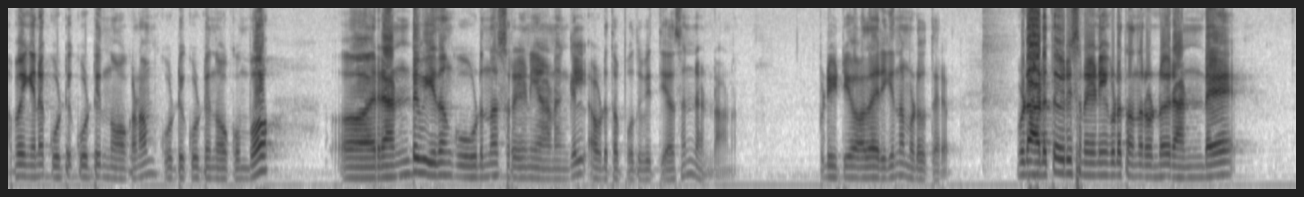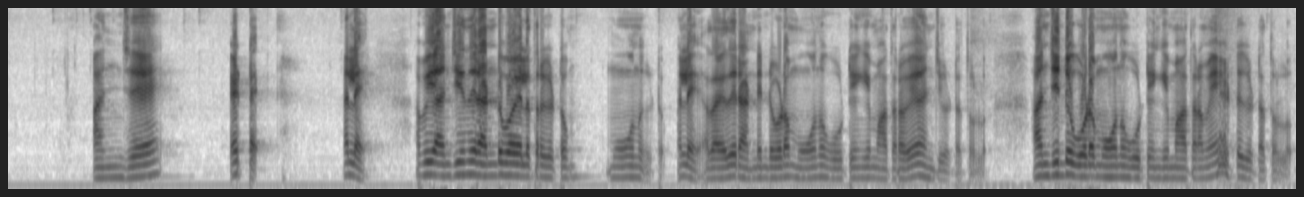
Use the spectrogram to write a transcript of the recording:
അപ്പോൾ ഇങ്ങനെ കൂട്ടി കൂട്ടി നോക്കണം. കൂട്ടി കൂട്ടി നോക്കുമ്പോൾ രണ്ട് വീതം കൂടുന്ന ശ്രേണിയാണെങ്കിൽ അവിടുത്തെ പൊതുവ്യത്യാസം രണ്ടാണ്. പിടികിട്ടിയോ? അതായിരിക്കും നമ്മുടെ ഉത്തരം. ഇവിടെ അടുത്ത ഒരു ശ്രേണിയും കൂടെ തന്നിട്ടുണ്ട്. രണ്ട് അഞ്ച് എട്ട്. അല്ലേ? അപ്പോൾ ഈ അഞ്ചിൽ നിന്ന് രണ്ട് പോയാൽ എത്ര കിട്ടും? മൂന്ന് കിട്ടും. അല്ലേ? അതായത് രണ്ടിന്റെ കൂടെ മൂന്ന് കൂട്ടിയെങ്കിൽ മാത്രമേ അഞ്ച് കിട്ടത്തുള്ളൂ. അഞ്ചിന്റെ കൂടെ മൂന്ന് കൂട്ടിയെങ്കിൽ മാത്രമേ എട്ട് കിട്ടത്തുള്ളൂ.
